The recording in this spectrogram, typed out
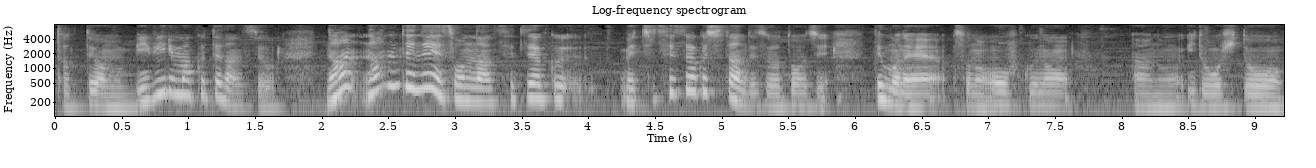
とってはもうビビりまくってたんですよ。なんでねそんな節約めっちゃ節約してたんですよ当時でもねその往復のあの移動費と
